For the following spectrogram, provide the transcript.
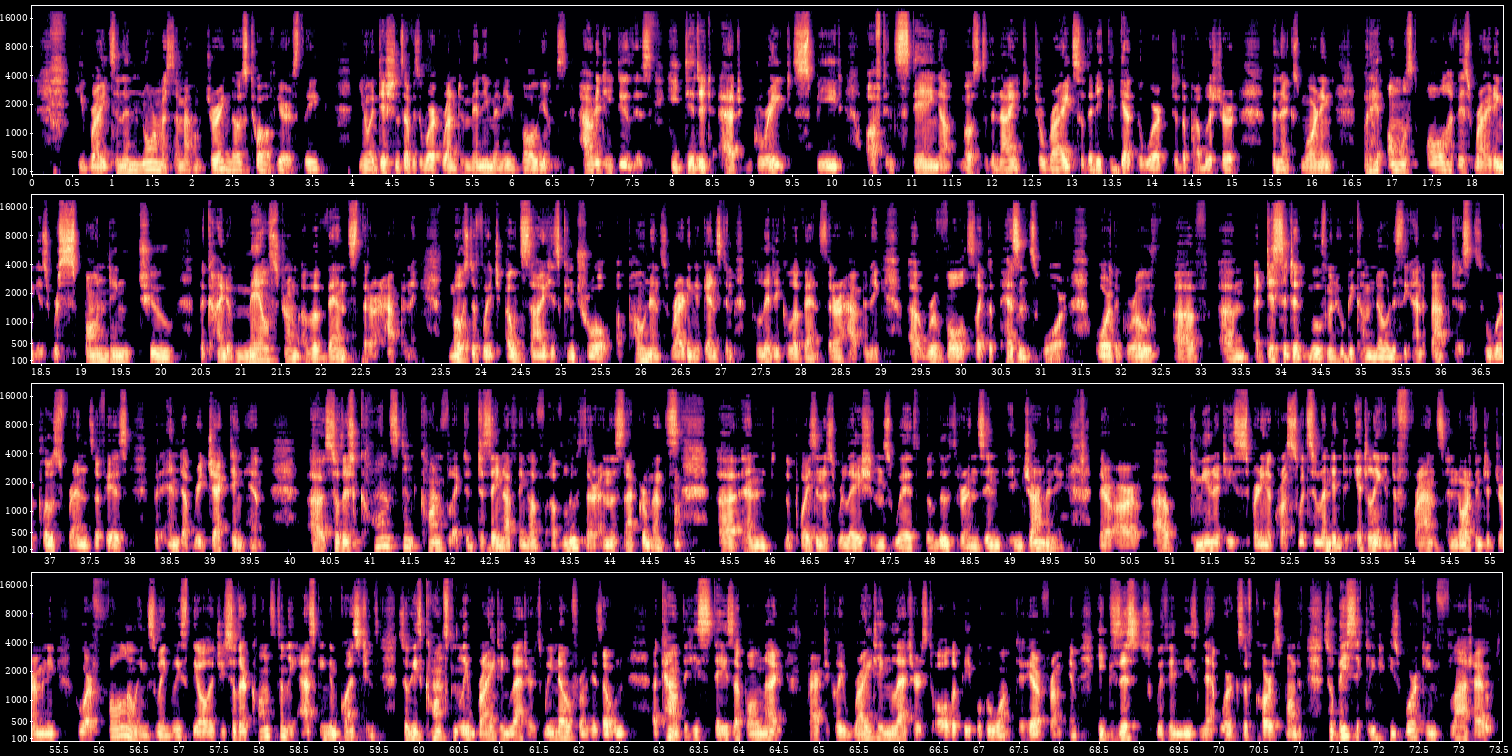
He writes an enormous amount during those 12 years. The you know, editions of his work run to many, many volumes. How did he do this? He did it at great speed, often staying up most of the night to write so that he could get the work to the publisher the next morning. But almost all of his writing is responding to the kind of maelstrom of events that are happening, most of which outside his control, opponents writing against him, political events that are happening, uh, revolts like the Peasants' War, or the growth of um, a dissident movement who become known as the Anabaptists, who were close friends of his but end up rejecting him. Uh, so there's constant conflict, to say nothing of, of Luther and the sacraments uh, and the poisonous relations with the Lutherans in, in Germany. There are uh, communities spreading across Switzerland into Italy, into France, and north into Germany who are following Zwingli's theology. So they're constantly asking him questions. So he's constantly writing letters. We know from his own account that he stays up all night practically writing letters to all the people who want to hear from him. He exists within these networks of correspondence. So basically, he's working flat out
